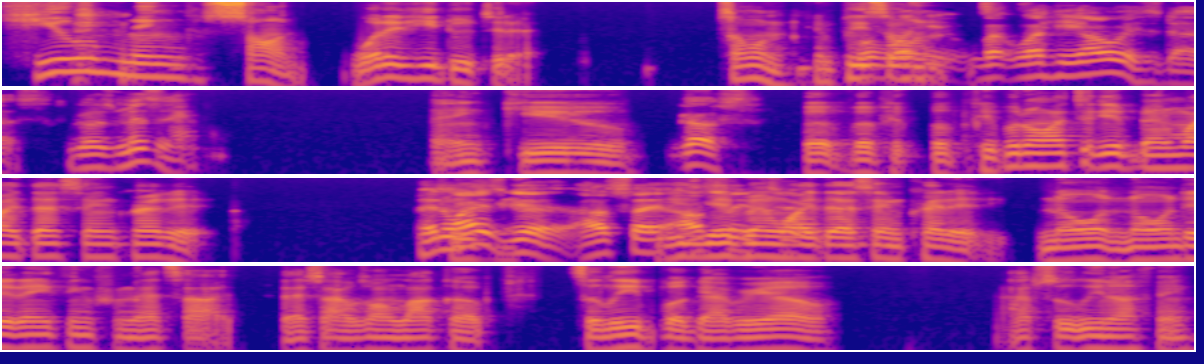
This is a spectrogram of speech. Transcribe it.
Heung-min Son. What did he do today? Someone can please. What, someone. What he, what, he always does goes missing. Thank you. Ghost. But but but people don't like to give Ben White that same credit. Ben White is good. I'll say. I'll give Ben too. White that same credit. No one, no one did anything from that side. That side was on lockup. Saliba, Gabriel, absolutely nothing.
